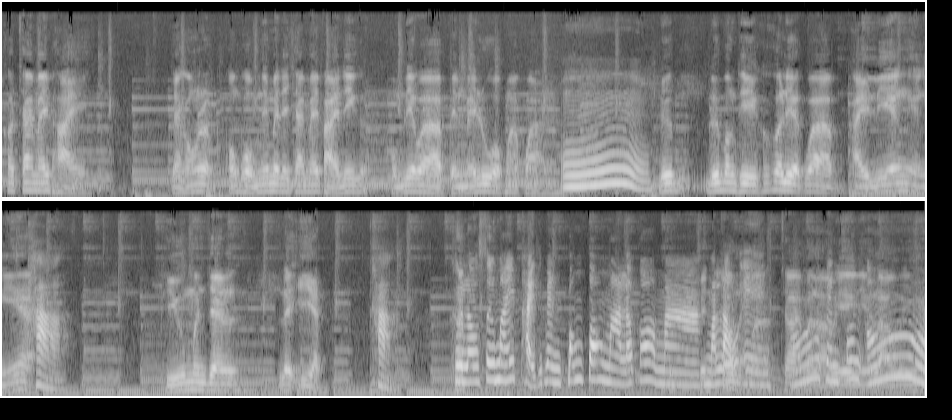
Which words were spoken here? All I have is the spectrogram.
เขาใช้ไม้ไผ่ แต่ของของผมนี่ไม่ได้ใช้ไม้ไผ่นี่ผมเรียกว่าเป็นไม้ลวกมากกว่า อืม หรือหรือบางทีเขาก็เรียกว่าไผ่เลี้ยงอย่างเงี้ยค่ะ ผิวมันจะละเอียดค่ะ คือเราซื้อไม้ไผ่ที่เป็นป้องๆมาแล้วก็มาเป็นมาเหลาต้นเองมาใช่อ๋อมาเหลาเป็นต้นเองอ๋อเหลาเอง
